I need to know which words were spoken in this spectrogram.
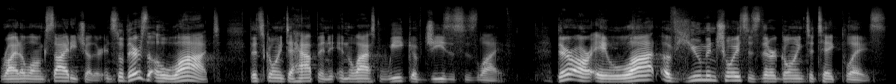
right alongside each other. And so there's a lot that's going to happen in the last week of Jesus' life. There are a lot of human choices that are going to take place.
